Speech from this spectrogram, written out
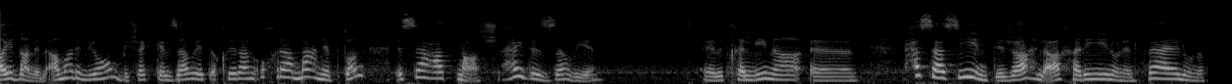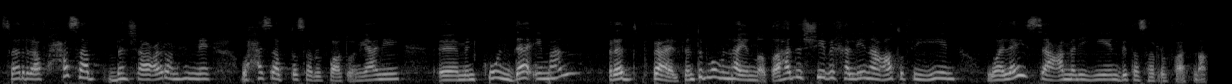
أيضا القمر اليوم بشكل زاوية اقتران أخرى مع نبتون الساعة 12 هيدي الزاوية آه، بتخلينا آه، حساسين تجاه الآخرين وننفعل ونتصرف حسب مشاعرهم هن وحسب تصرفاتهم. يعني بنكون آه، دائما رد فعل. فانتبهوا من هاي النقطة. هذا الشيء بخلينا عاطفيين وليس عمليين بتصرفاتنا.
